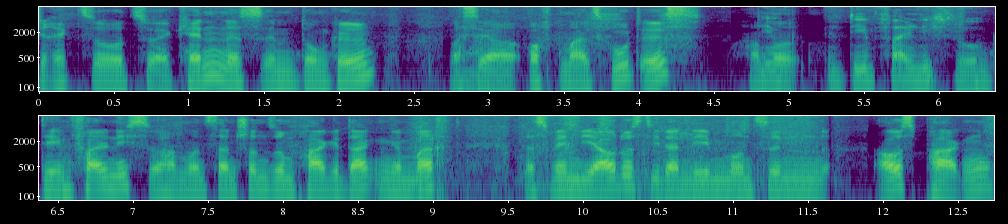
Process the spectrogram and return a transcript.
direkt so zu erkennen ist im Dunkeln, was ja, ja oftmals gut ist, haben wir. In dem Fall nicht so. In dem Fall nicht so. Haben wir uns dann schon so ein paar Gedanken gemacht, dass wenn die Autos, die dann neben uns sind, ausparken,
